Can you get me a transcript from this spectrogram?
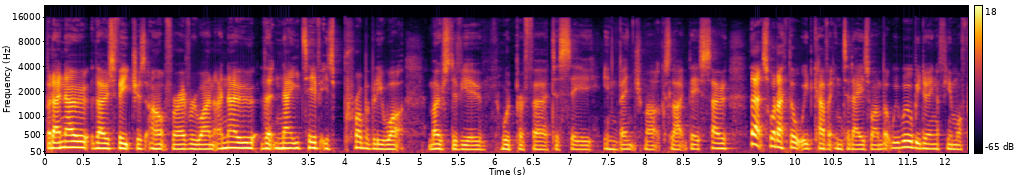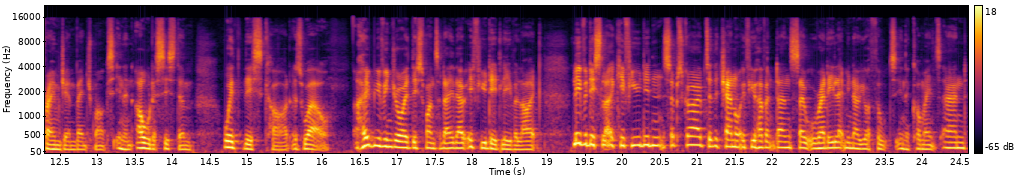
but I know those features aren't for everyone. I know that native is probably what most of you would prefer to see in benchmarks like this, so that's what I thought we'd cover in today's one, but we will be doing a few more FrameGen benchmarks in an older system with this card as well. I hope you've enjoyed this one today though. If you did, leave a like. Leave a dislike if you didn't. Subscribe to the channel if you haven't done so already. Let me know your thoughts in the comments. And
